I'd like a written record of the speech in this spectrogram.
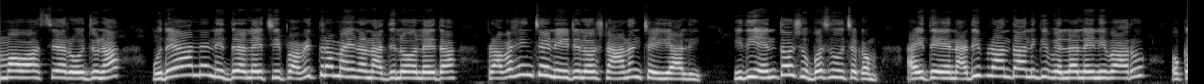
అమావాస్య రోజున ఉదయాన్నే నిద్రలేచి పవిత్రమైన నదిలో లేదా ప్రవహించే నీటిలో స్నానం చేయాలి. ఇది ఎంతో శుభ సూచకం అయితే నది ప్రాంతానికి వెళ్ళలేని వారు ఒక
